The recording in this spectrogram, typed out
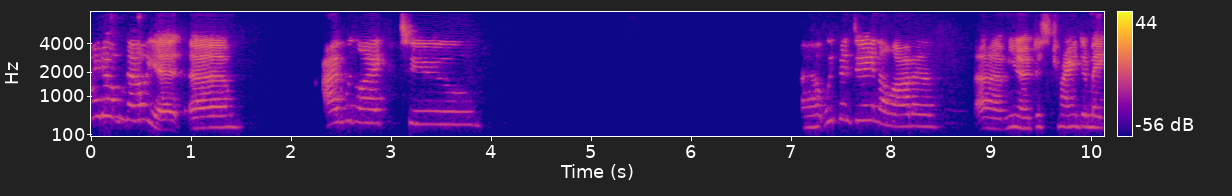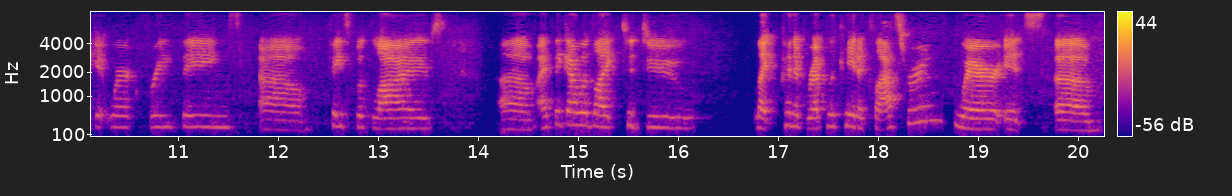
I don't know yet. Um, I would like to. Uh, we've been doing a lot of, um, you know, just trying to make it work, free things, um, Facebook Lives. Um, I think I would like to do, like, kind of replicate a classroom where it's um,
